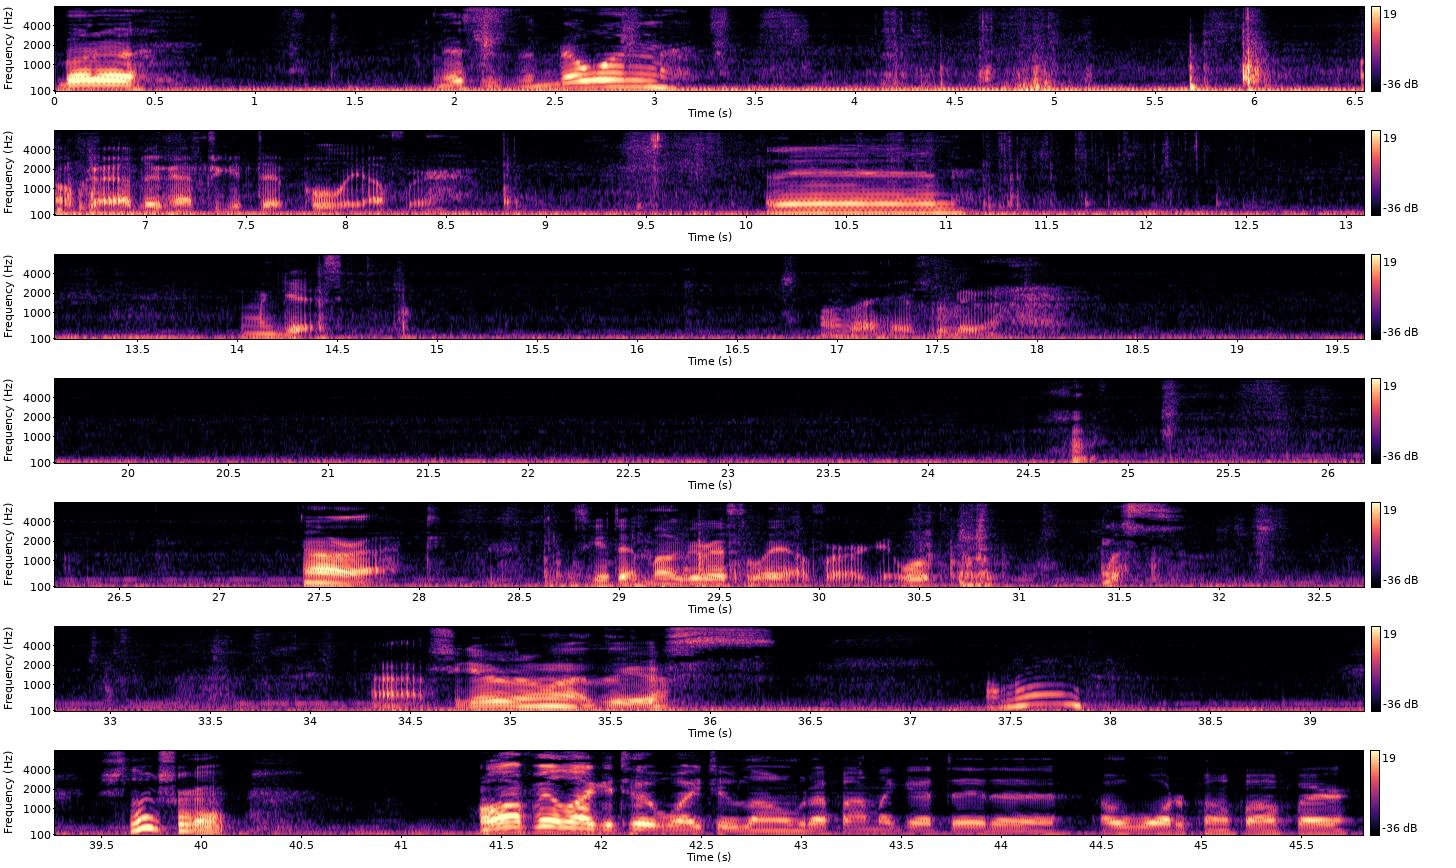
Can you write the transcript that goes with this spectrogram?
But uh this is the new one. Okay, I do have to get that pulley off there. And my guess. What that here for doing? Hmm. All right. Let's get that mug the rest of the way out for I get. Whoop. Let's. All right, she goes on like this. Oh man, she looks right. Well, I feel like it took way too long, but I finally got that uh, old water pump off there,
